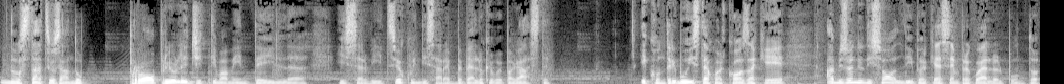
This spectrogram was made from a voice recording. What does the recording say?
non state usando proprio legittimamente il, il servizio, quindi sarebbe bello che voi pagaste. E contribuiste a qualcosa che ha bisogno di soldi, perché è sempre quello il punto,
